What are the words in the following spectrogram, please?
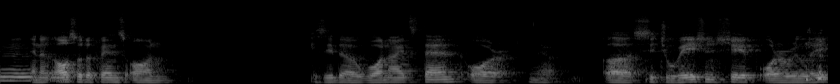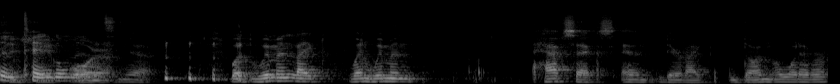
Hmm. and it also depends on is it a one night stand or Yeah. A situationship or a relationship or Yeah. but women, like, when women have sex and they're, like, done or whatever,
